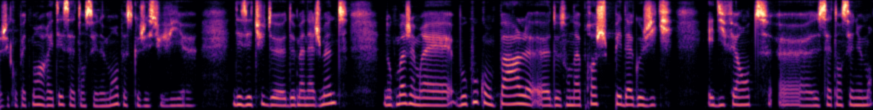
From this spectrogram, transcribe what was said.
j'ai complètement arrêté cet enseignement parce que j'ai suivi des études de management. Donc moi, j'aimerais beaucoup qu'on parle de ton approche pédagogique est différente euh, de cet enseignement.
